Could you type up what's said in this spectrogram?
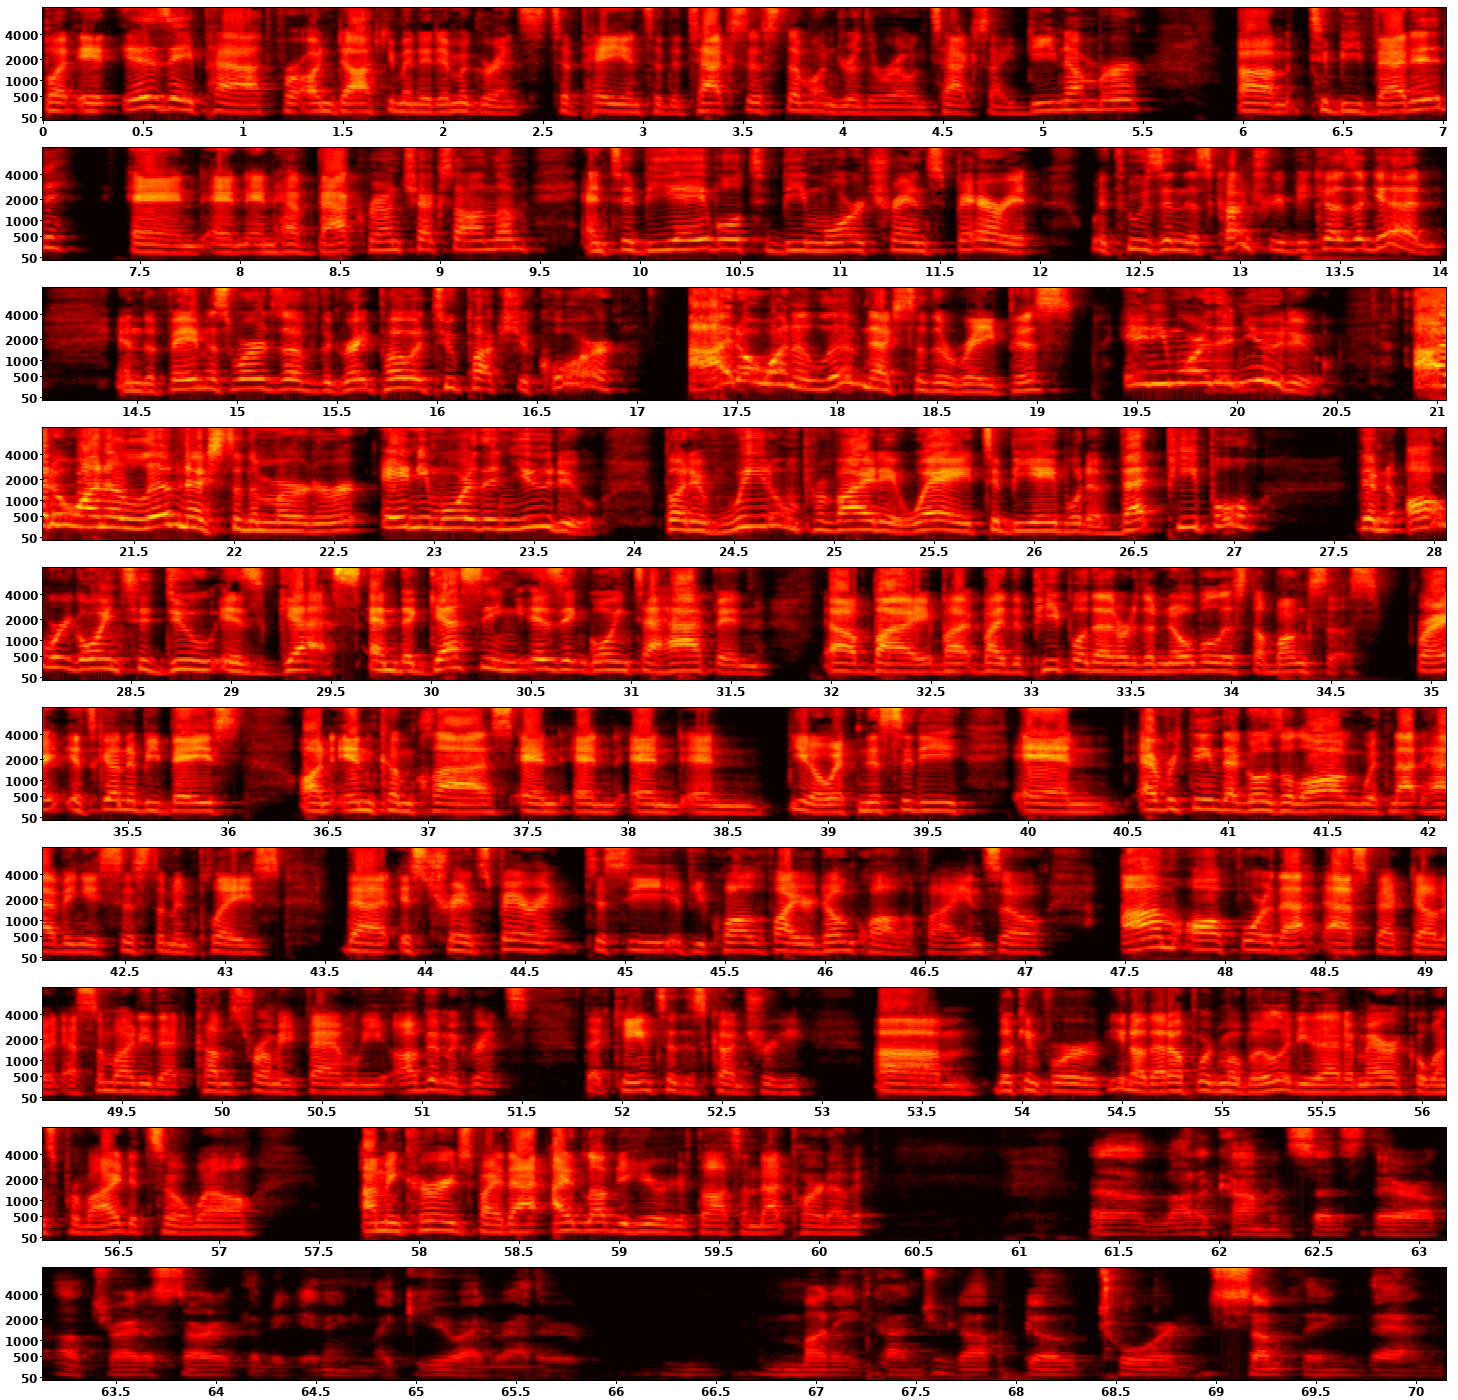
but it is a path for undocumented immigrants to pay into the tax system under their own tax ID number, um, to be vetted and, and, and have background checks on them, and to be able to be more transparent with who's in this country. Because again, in the famous words of the great poet Tupac Shakur, I don't want to live next to the rapist any more than you do. I don't want to live next to the murderer any more than you do. But if we don't provide a way to be able to vet people, then all we're going to do is guess. And the guessing isn't going to happen uh, by, by, by the people that are the noblest amongst us, right? It's going to be based on income class and, and, and, and, you know, ethnicity and everything that goes along with not having a system in place that is transparent to see if you qualify or don't qualify. And so I'm all for that aspect of it as somebody that comes from a family of immigrants that came to this country um, looking for, you know, that upward mobility that America once provided so well I'm encouraged by that. I'd love to hear your thoughts on that part of it. Uh, a lot of common sense there. I'll, I'll, try to start at the beginning. Like you, I'd rather money conjured up go toward something than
